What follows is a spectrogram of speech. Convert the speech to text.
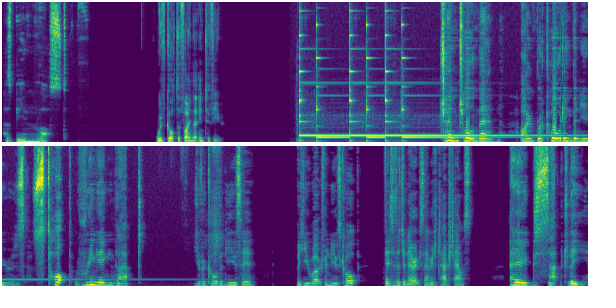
has been lost. We've got to find that interview. Gentlemen, I'm recording the news. Stop ringing that. You record the news here? But you work for News Corp? This is a generic semi-detached house? Exactly.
